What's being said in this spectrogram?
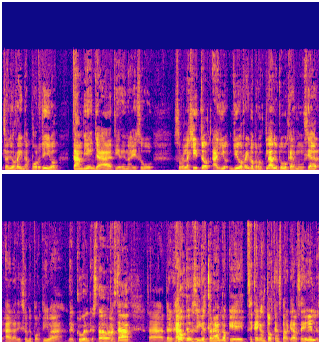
Claudio Reina por Gio, también ya tienen ahí su, su relajito. A Gio, Reina, perdón, Claudio tuvo que renunciar a la dirección deportiva del club en el que estaba. Que está. O sea, Berhalter sigue esperando a que se caigan todos para quedarse él.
